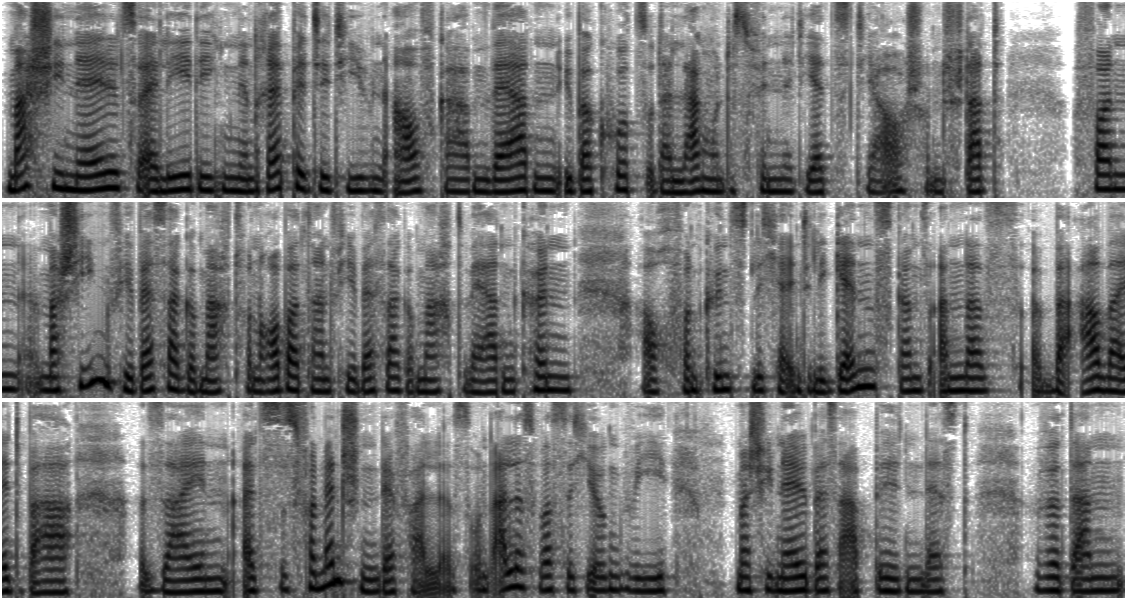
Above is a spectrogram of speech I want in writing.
maschinell zu erledigenden repetitiven Aufgaben werden über kurz oder lang, und das findet jetzt ja auch schon statt, von Maschinen viel besser gemacht, von Robotern viel besser gemacht werden können, auch von künstlicher Intelligenz ganz anders äh, bearbeitbar sein, als es von Menschen der Fall ist. Und alles, was sich irgendwie maschinell besser abbilden lässt, wird dann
